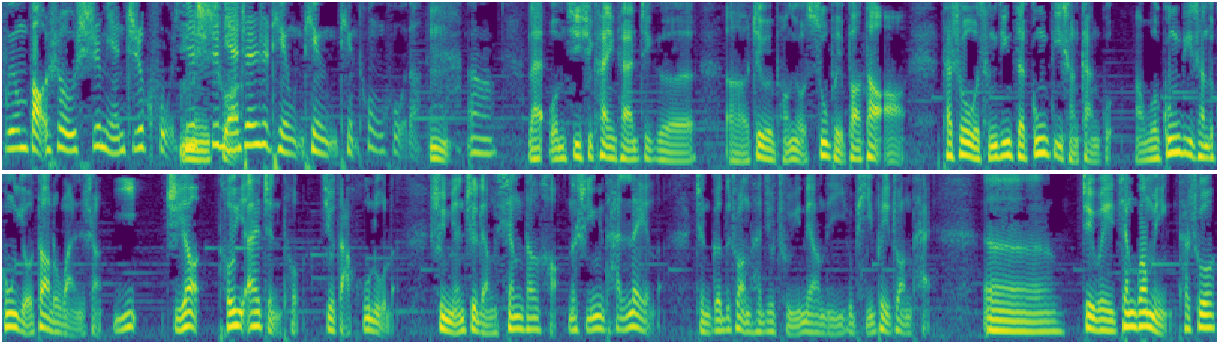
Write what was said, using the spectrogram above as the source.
不用饱受失眠之苦。其实失眠真是挺挺挺痛苦的。嗯嗯，来，我们继续看一看这个呃，这位朋友苏北报道啊，他说我曾经在工地上干过啊，我工地上的工友到了晚上一。只要头一挨枕头就打呼噜了，睡眠质量相当好，那是因为太累了，整个的状态就处于那样的一个疲惫状态。嗯，这位江光明他说，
